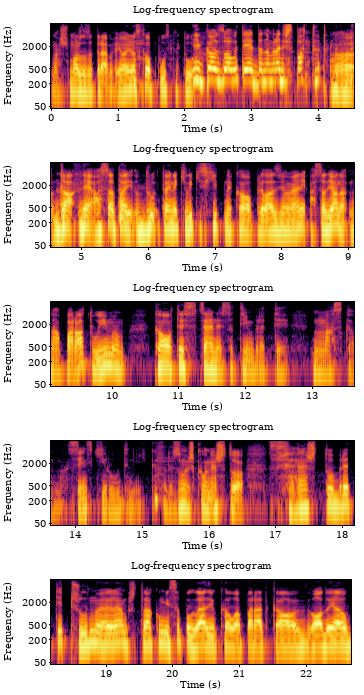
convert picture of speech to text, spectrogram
Znaš, možda za treba. I oni nas kao puste tu. I kao zovu te da nam radiš spot. Uh, da, ne, a sad taj, dru, taj neki lik iz hitne kao prilazi o meni, a sad ja na, na aparatu imam kao te scene sa tim, brate, maskama, senski rudnik, razumeš, kao nešto, sve nešto, brate, čudno, ja gledam šta ako mi se pogledaju kao aparat, kao odo ja u,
